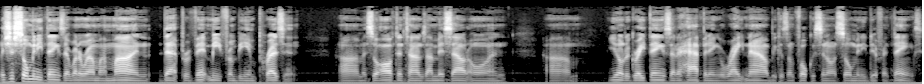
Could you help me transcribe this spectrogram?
it's just so many things that run around my mind that prevent me from being present. Um, and so oftentimes I miss out on, um, you know, the great things that are happening right now because I'm focusing on so many different things.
